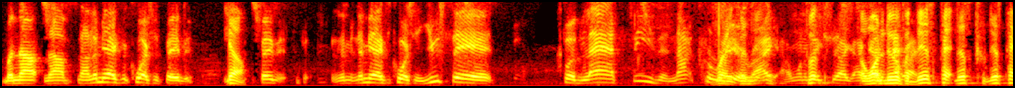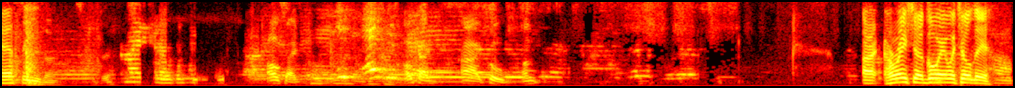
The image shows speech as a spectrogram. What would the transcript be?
But now, now, now, let me ask a question, Fabian. Yeah. Fabian, let me let me ask a question. You said for last season, not Right, right? I want to make sure I, I want to do it for right. this pa- this this past season. Okay. Okay. All right. Cool. Um, All right, Horatio, go ahead with your list. all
